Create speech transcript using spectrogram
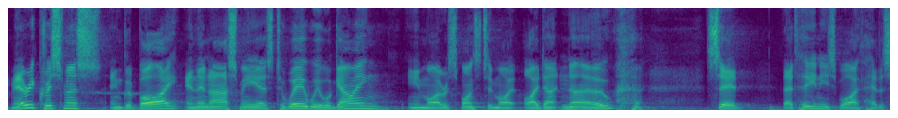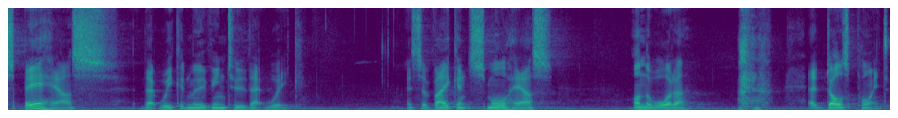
Merry Christmas and goodbye, and then asked me as to where we were going. In my response to my I don't know, said, that he and his wife had a spare house that we could move into that week. It's a vacant small house on the water at Dolls Point.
